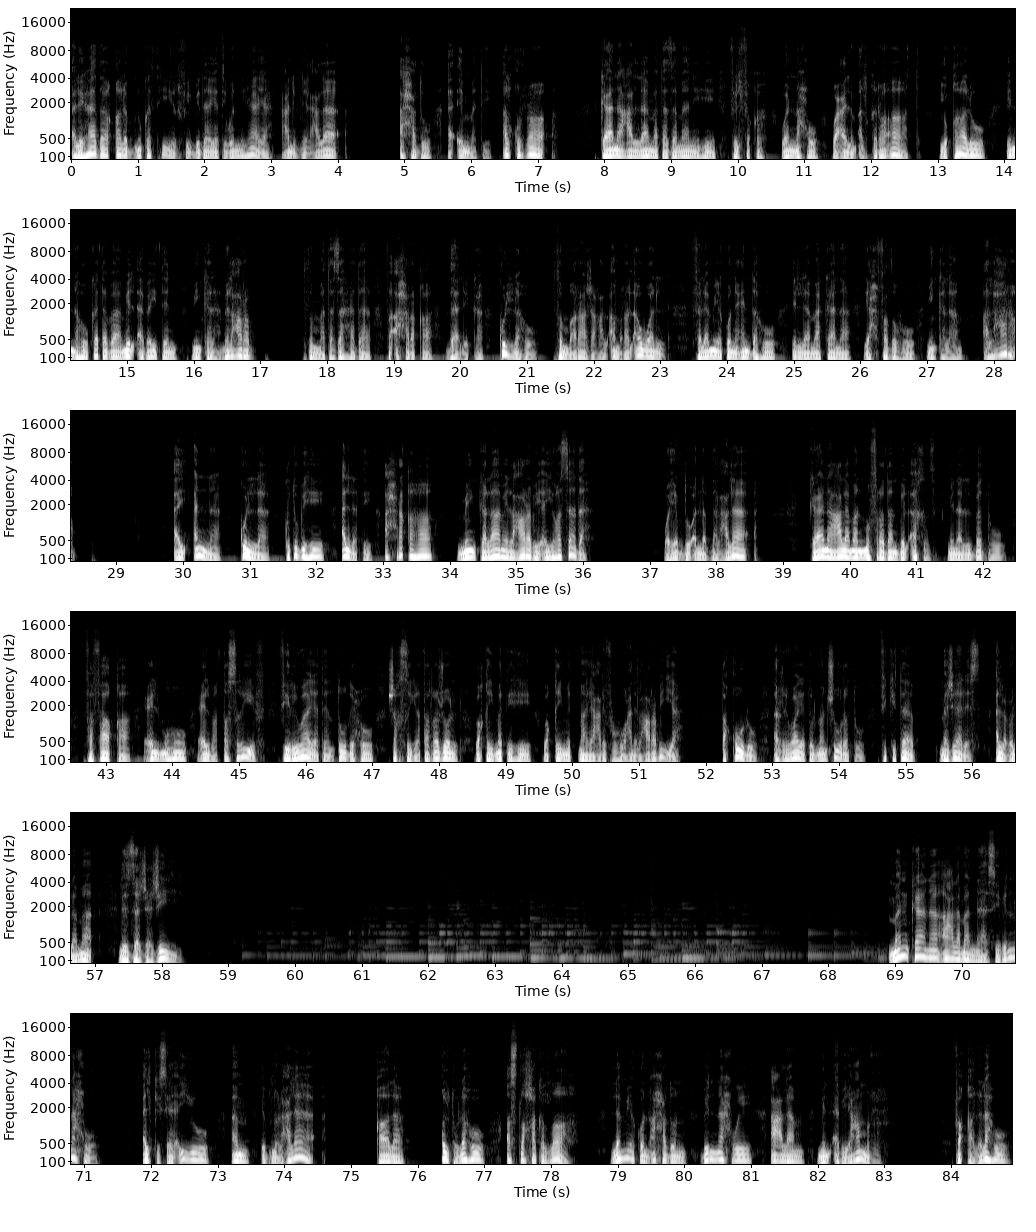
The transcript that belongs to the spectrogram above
لهذا قال ابن كثير في البداية والنهاية عن ابن العلاء أحد أئمة القراء. كان علامة زمانه في الفقه والنحو وعلم القراءات. يقال إنه كتب ملء بيت من كلام العرب. ثم تزهد فأحرق ذلك كله ثم راجع الأمر الأول فلم يكن عنده إلا ما كان يحفظه من كلام العرب. أي أن كل كتبه التي أحرقها من كلام العرب أيها السادة. ويبدو أن ابن العلاء كان علما مفردا بالأخذ من البدو. ففاق علمه علم التصريف في رواية توضح شخصية الرجل وقيمته وقيمة ما يعرفه عن العربية. تقول الرواية المنشورة في كتاب مجالس العلماء للزجاجي. من كان أعلم الناس بالنحو؟ الكسائي أم ابن العلاء؟ قال قلت له أصلحك الله لم يكن أحد بالنحو أعلم من أبي عمرو. فقال له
